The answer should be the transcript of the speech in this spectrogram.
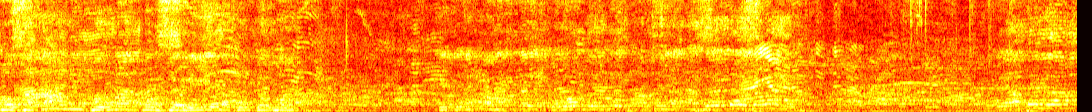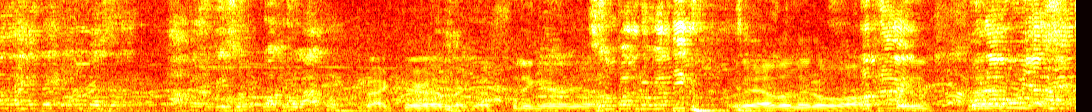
Nos acaban de informar por servilleta.com que tenemos gente de Colombia esta noche en la casa de la Sabana. La mano la gente de Colombia. Ah, pero aquí son cuatro gatos. Back there, like a sitting area. Son cuatro gatitos. They have a little uh, stage. Una set, bulla la gente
